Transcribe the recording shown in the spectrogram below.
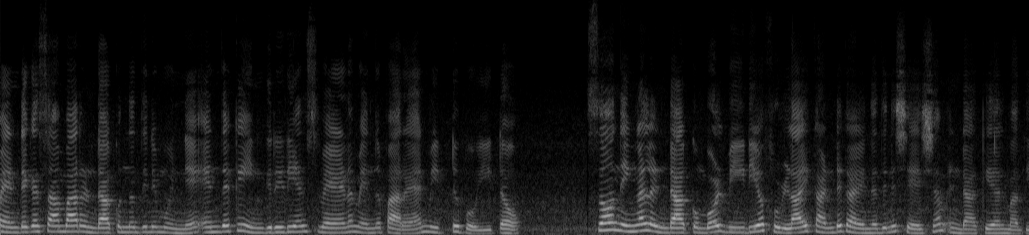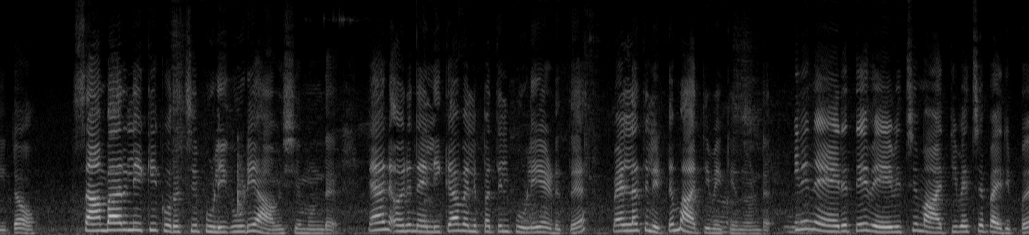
വെണ്ടയ്ക്ക സാമ്പാർ ഉണ്ടാക്കുന്നതിന് മുന്നേ എന്തൊക്കെ ഇൻഗ്രീഡിയൻസ് വേണമെന്ന് പറയാൻ വിട്ടുപോയി കേട്ടോ. സോ നിങ്ങൾ ഉണ്ടാക്കുമ്പോൾ വീഡിയോ ഫുള്ളായി കണ്ടു കഴിഞ്ഞതിന് ശേഷം ഉണ്ടാക്കിയാൽ മതി കേട്ടോ. സാമ്പാറിലേക്ക് കുറച്ച് പുളി കൂടി ആവശ്യമുണ്ട്. ഞാൻ ഒരു നെല്ലിക്ക വലുപ്പത്തിൽ പുളിയെടുത്ത് വെള്ളത്തിലിട്ട് മാറ്റി വെക്കുന്നുണ്ട്. ഇനി നേരത്തെ വേവിച്ച് മാറ്റിവെച്ച പരിപ്പ്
